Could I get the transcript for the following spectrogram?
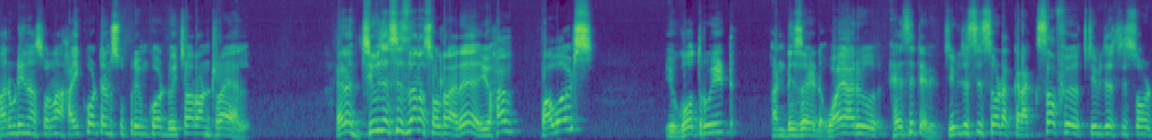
மறுபடியும் நான் சொல்லலாம் high court and supreme court which are on trial ஏன்னா சீஃப் ஜஸ்டிஸ் தானே சொல்கிறாரு you have powers you go through it and decide why are you hesitate chief ஜஸ்டிஸோட க்ரக்ஸ் ஆஃப் சீஃப் ஜஸ்டிஸோட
